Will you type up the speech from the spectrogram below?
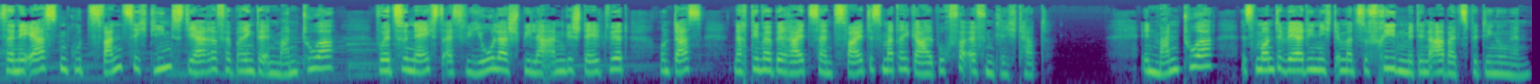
Seine ersten gut 20 Dienstjahre verbringt er in Mantua, wo er zunächst als Violaspieler angestellt wird und das, nachdem er bereits sein zweites Madrigalbuch veröffentlicht hat. In Mantua ist Monteverdi nicht immer zufrieden mit den Arbeitsbedingungen.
